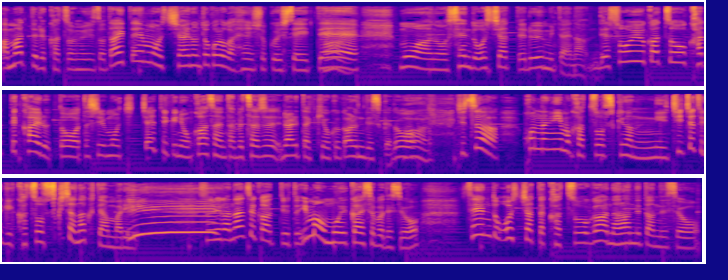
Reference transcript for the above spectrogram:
余ってるカツオ見ると、大体もう血合いのところが変色していて、はい。もうあの、鮮度落ちちゃってるみたいな。で、そういうカツオを買って帰ると、私もうちっちゃい時にお母さんに食べさせられた記憶があるんですけど、はい。実はこんなに今カツオ好きなのにちっちゃい時カツオ好きじゃなくてあんまり、それがなぜかっていうと今思い返せばですよ鮮度落ちちゃったカツオが並んでたんですよ。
